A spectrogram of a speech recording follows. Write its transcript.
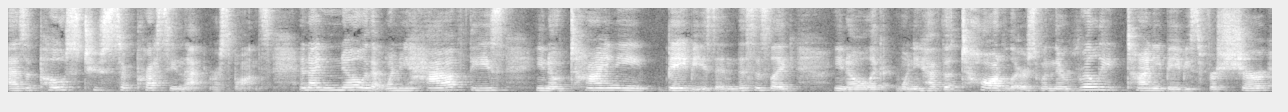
as opposed to suppressing that response. And I know that when you have these, you know, tiny babies, and this is like, you know, like when you have the toddlers, when they're really tiny babies, for sure,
